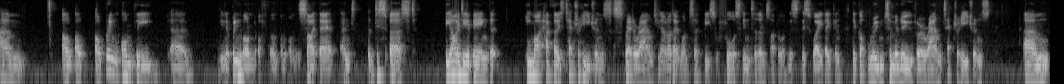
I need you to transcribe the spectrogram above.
um, I'll, I'll I'll bring on the uh, you know bring them on off on, on, the side there and dispersed. The idea being that he might have those tetrahedrons spread around, you know, and I don't want to be sort of forced into them. So I thought this this way they can they've got room to manoeuvre around tetrahedrons. Um,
